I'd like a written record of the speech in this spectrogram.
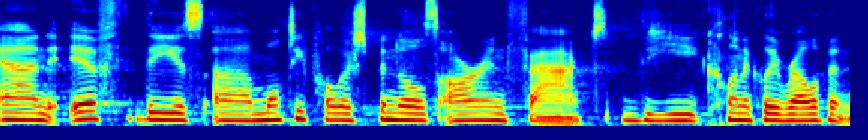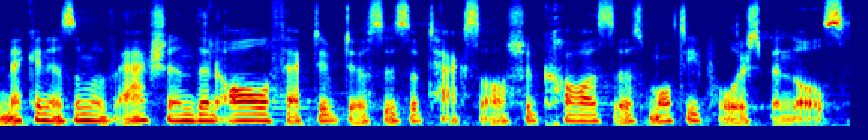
And if these uh, multipolar spindles are in fact the clinically relevant mechanism of action, then all effective doses of Taxol should cause those multipolar spindles.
